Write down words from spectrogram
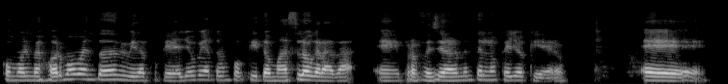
como el mejor momento de mi vida, porque ya yo voy a estar un poquito más lograda eh, profesionalmente en lo que yo quiero. Eh,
